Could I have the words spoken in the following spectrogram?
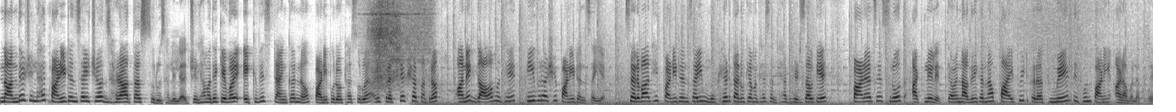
नांदेड जिल्ह्यात पाणी टंचाईच्या झळा आता सुरू झालेल्या आहेत. जिल्ह्यामध्ये केवळ एकवीस टँकरनं पाणी पुरवठा सुरू आहे आणि प्रत्यक्षात मात्र अनेक गावामध्ये तीव्र अशी पाणी टंचाई आहे. सर्वाधिक पाणी टंचाई मुखेड तालुक्यामध्ये सध्या भेडसावतीये पाण्याचे स्रोत आटलेले आहेत. त्यामुळे नागरिकांना पायपीट करत मिळेल तिथून पाणी आणावं लागतंय.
